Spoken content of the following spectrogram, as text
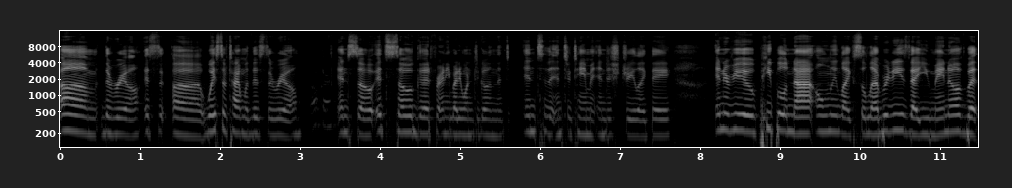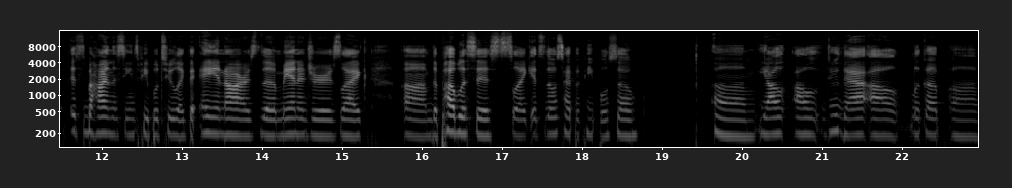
um, the real. It's uh, waste of time with this the real. Okay. and so it's so good for anybody wanting to go in the, into the entertainment industry. Like they interview people not only like celebrities that you may know of, but it's behind the scenes people too, like the A and R's, the managers, like um, the publicists. Like it's those type of people. So um, yeah, I'll, I'll do that. I'll look up um,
